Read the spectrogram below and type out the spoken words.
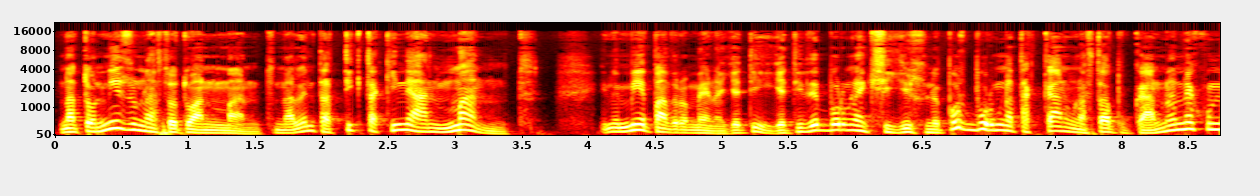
να τονίζουν αυτό το unmanned, να λένε τα TikTok είναι unmanned είναι μη επανδρομένα. Γιατί; Γιατί δεν μπορούν να εξηγήσουν πώς μπορούν να τα κάνουν αυτά που κάνουν αν έχουν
